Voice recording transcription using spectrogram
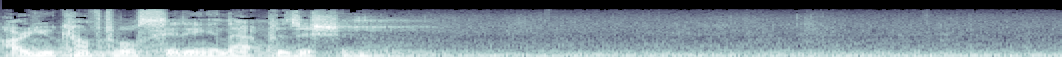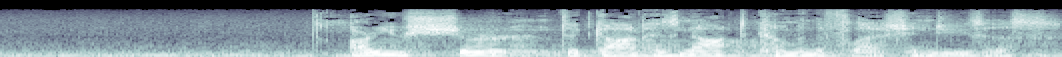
Are you comfortable sitting in that position? Are you sure that God has not come in the flesh in Jesus?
